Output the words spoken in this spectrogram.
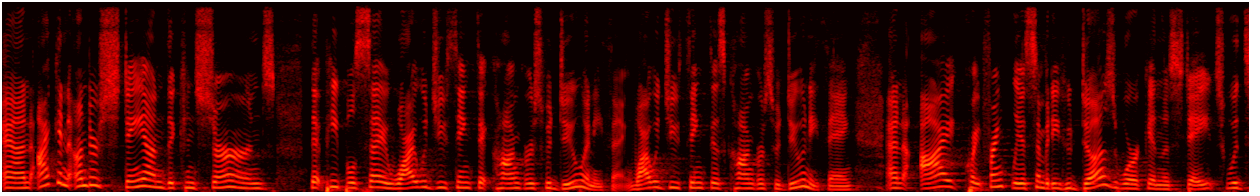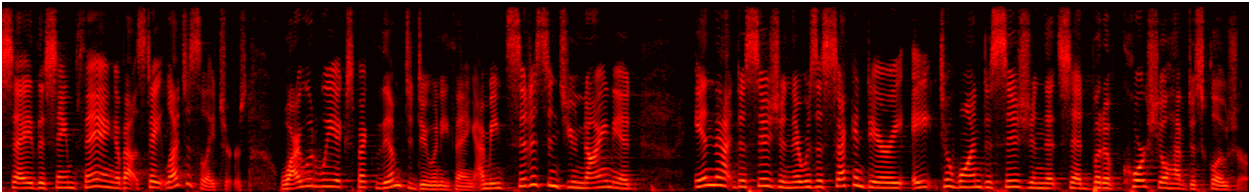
And I can understand the concerns that people say, why would you think that Congress would do anything? Why would you think this Congress would do anything? And I, quite frankly, as somebody who does work in the states, would say the same thing about state legislatures. Why would we expect them to do anything? I mean, Citizens United in that decision, there was a secondary eight to one decision that said, but of course you'll have disclosure.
